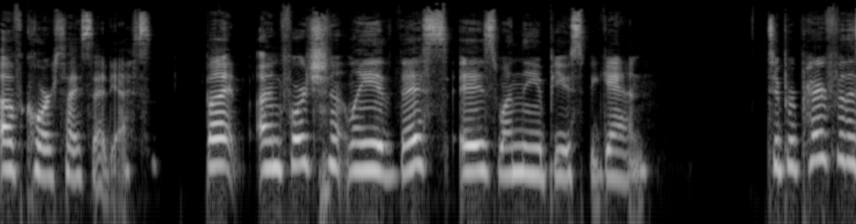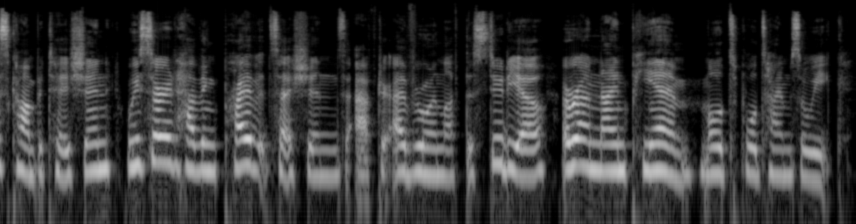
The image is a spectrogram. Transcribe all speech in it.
Of course, I said yes. But unfortunately, this is when the abuse began. To prepare for this competition, we started having private sessions after everyone left the studio around 9 p.m. multiple times a week.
